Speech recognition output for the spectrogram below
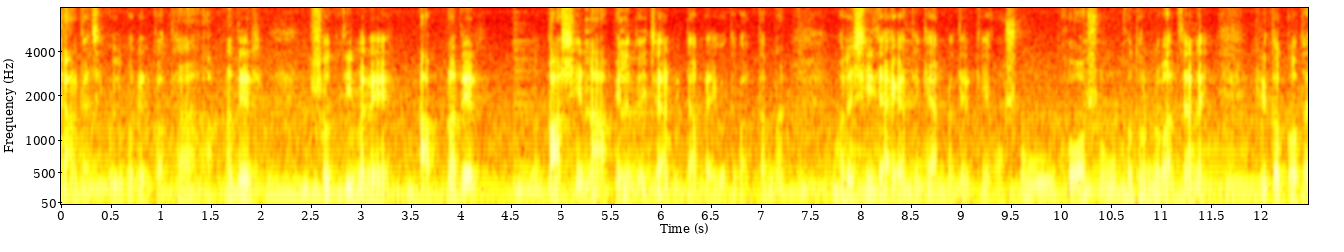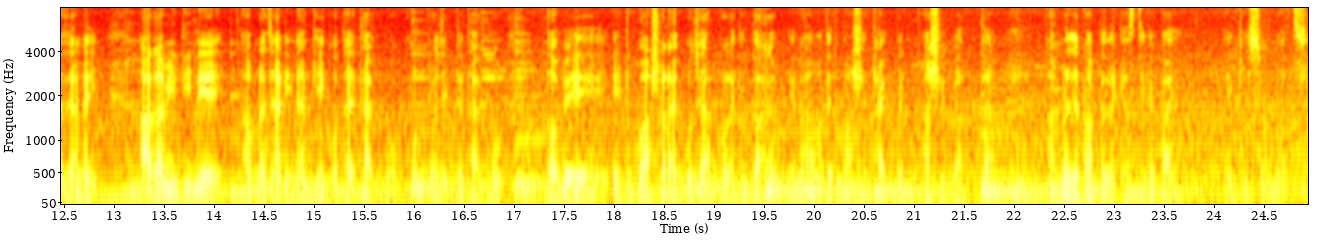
কার কাছে কই মনের কথা আপনাদের সত্যি মানে আপনাদের পাশে না পেলে তো এই জার্নিটা আমরা এগোতে পারতাম না। ফলে সেই জায়গা থেকে আপনাদেরকে অসংখ্য অসংখ্য ধন্যবাদ জানাই, কৃতজ্ঞতা জানাই। আগামী দিনে আমরা জানি না কে কোথায় থাকব, কোন প্রজেক্টে থাকব। তবে এটুকু আশা রাখব যে আপনারা কিন্তু আগামী দিনেও আমাদের পাশে থাকবেন। আশীর্বাদটা আমরা যেন আপনাদের কাছ থেকে পাই। Thank you so much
